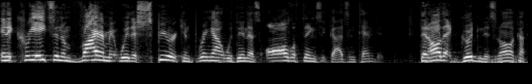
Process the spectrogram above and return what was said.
and it creates an environment where the Spirit can bring out within us all the things that God's intended. That all that goodness and all that,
